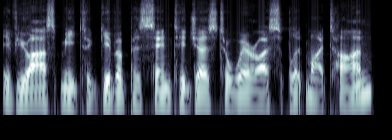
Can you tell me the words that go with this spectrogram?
if you ask me to give a percentage as to where I split my time,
